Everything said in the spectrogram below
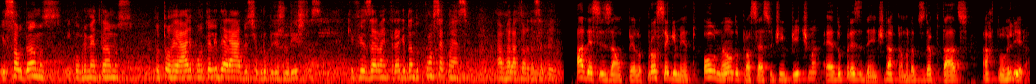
e saudamos e cumprimentamos o doutor Reale por ter liderado este grupo de juristas que fizeram a entrega dando consequência ao relatório da CPI. A decisão pelo prosseguimento ou não do processo de impeachment é do presidente da Câmara dos Deputados, Arthur Lira.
